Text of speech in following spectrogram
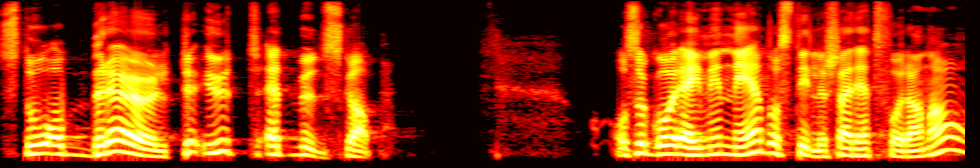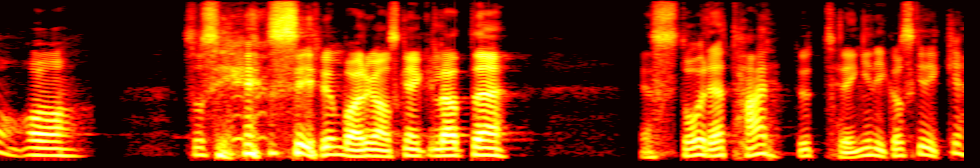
sto og brølte ut et budskap. Og Så går Amy ned og stiller seg rett foran henne. og Så sier hun bare ganske enkelt at eh, 'Jeg står rett her. Du trenger ikke å skrike.'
